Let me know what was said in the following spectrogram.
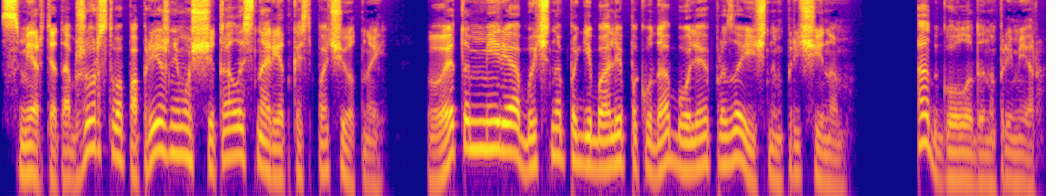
Смерть от обжорства по-прежнему считалась на редкость почетной. В этом мире обычно погибали по куда более прозаичным причинам. От голода, например.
